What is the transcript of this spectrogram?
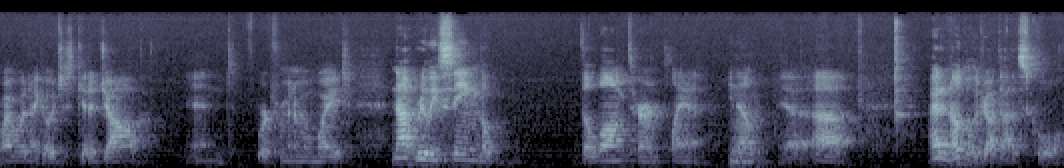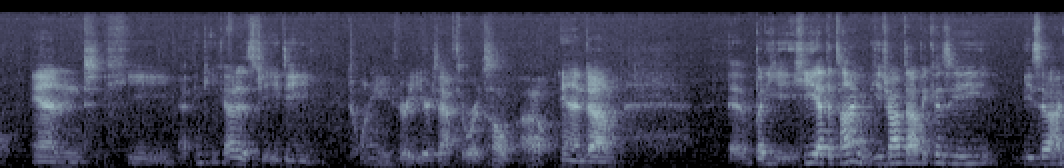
Why wouldn't I go just get a job and work for minimum wage? Not really seeing the the long term plan, you know. Yeah, uh, I had an uncle who dropped out of school, and he I think he got his GED 20, 30 years afterwards. Oh, wow. And um, but he, he at the time he dropped out because he he said I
